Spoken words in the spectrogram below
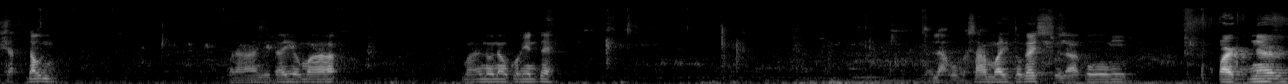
shutdown para hindi tayo ma maano ng kuryente. Wala akong kasama dito guys. Wala akong partner.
